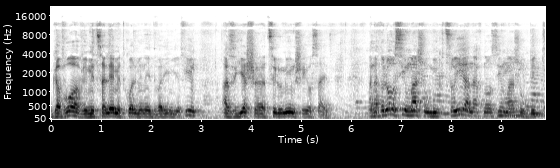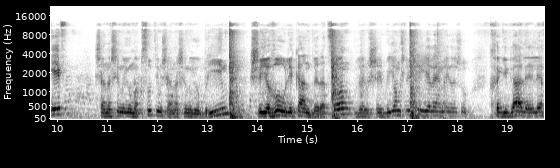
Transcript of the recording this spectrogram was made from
גבוה ומצלמת כל מיני דברים יפים, אז יש צילומים שהיא עושה את זה. אנחנו לא עושים משהו מקצועי, אנחנו עושים משהו בכיף, שאנשים יהיו מבסוטים, שאנשים יהיו בריאים, שיבואו לכאן ברצון, ושביום שלישי יהיה להם איזושהי חגיגה ללב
